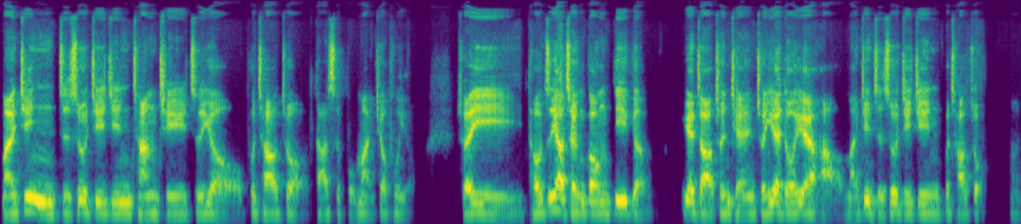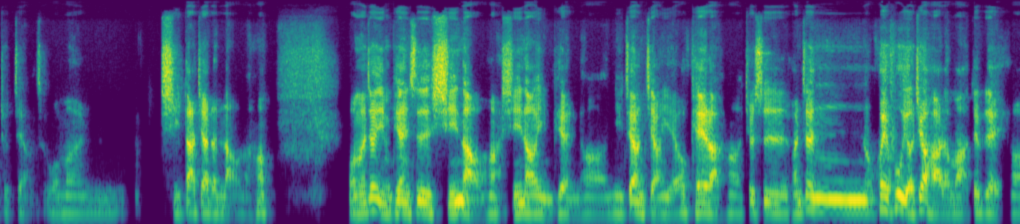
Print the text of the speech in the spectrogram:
买进指数基金，长期持有不操作，打死不卖就富有。所以投资要成功，第一个越早存钱，存越多越好。买进指数基金不操作啊，就这样子。我们洗大家的脑了哈。我们这影片是洗脑哈，洗脑影片哈，你这样讲也 OK 了哈，就是反正会富有就好了嘛，对不对啊？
